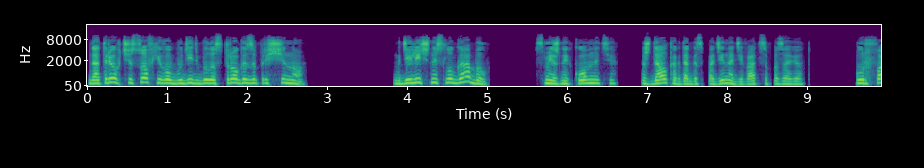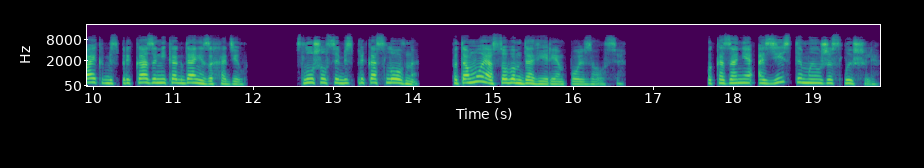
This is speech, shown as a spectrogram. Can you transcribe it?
До трех часов его будить было строго запрещено. Где личный слуга был? В смежной комнате. Ждал, когда господин одеваться позовет. Урфайк без приказа никогда не заходил. Слушался беспрекословно, потому и особым доверием пользовался. Показания Азисты мы уже слышали.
